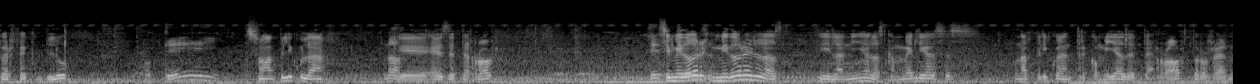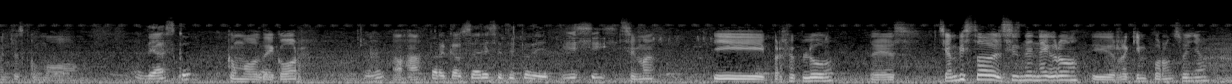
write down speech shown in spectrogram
Perfect Blue. Ok. Es una película No. que es de terror. Sí, Midori, las, y la niña de las camelias es una película entre comillas de terror, pero realmente es como, De asco. como de gore. Ajá. Ajá. Para causar ese tipo de. Sí, man. Y Perfect Blue es... Si han visto El Cisne Negro y Requiem por un Sueño, Ah.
